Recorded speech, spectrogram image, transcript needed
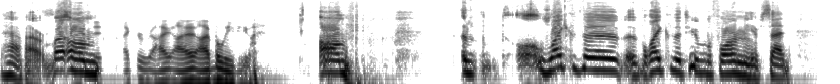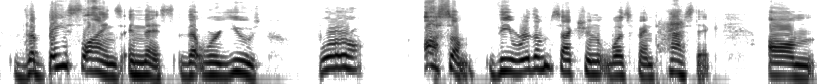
half hour, but um, I, I, I believe you. um, like the like the two before me have said, the bass lines in this that were used were awesome. The rhythm section was fantastic. Um,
